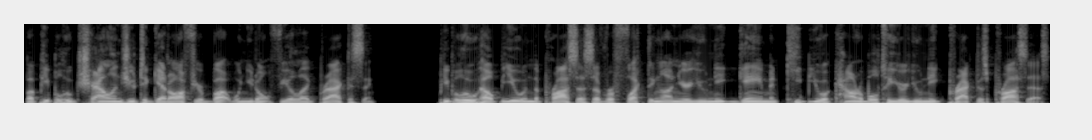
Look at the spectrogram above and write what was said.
but people who challenge you to get off your butt when you don't feel like practicing. people who help you in the process of reflecting on your unique game and keep you accountable to your unique practice process.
